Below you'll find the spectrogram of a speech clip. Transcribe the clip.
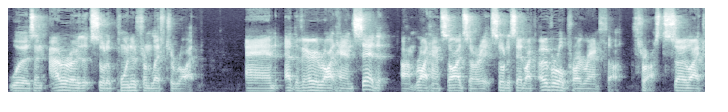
was an arrow that sort of pointed from left to right, and at the very right hand said um, right hand side, sorry, it sort of said like overall program th- thrust. So like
